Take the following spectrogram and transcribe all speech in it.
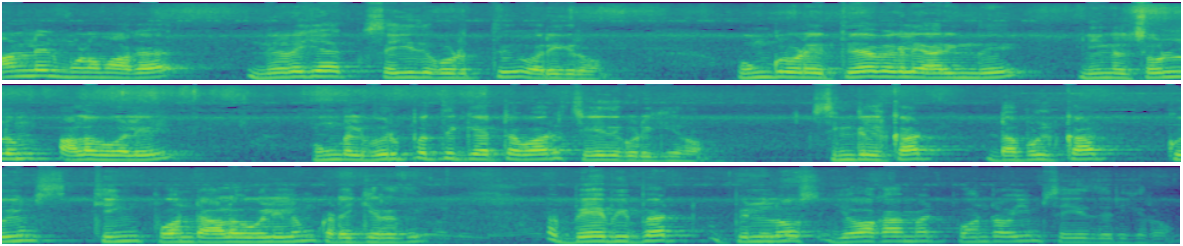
ஆன்லைன் மூலமாக நிறைய செய்து கொடுத்து வருகிறோம். உங்களுடைய தேவைகளை அறிந்து நீங்கள் சொல்லும் அளவுகளில் உங்கள் விருப்பத்துக்கு ஏற்றவாறு செய்து கொடுக்கிறோம். Single cot double cot queens king போன்ற அளவுகளிலும் கிடைக்கிறது. Baby bed pillows yoga mat போன்றவையும் செய்து தருகிறோம்.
